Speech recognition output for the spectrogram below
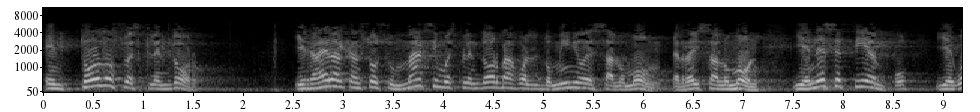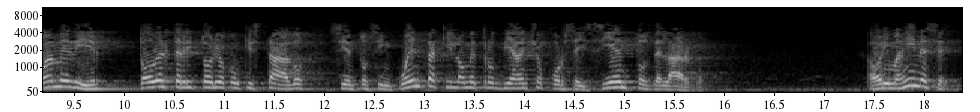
en todo su esplendor, Israel alcanzó su máximo esplendor bajo el dominio de Salomón, el rey Salomón, y en ese tiempo llegó a medir todo el territorio conquistado 150 kilómetros de ancho por 600 de largo. Ahora imagínense,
